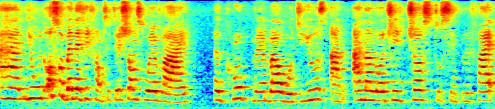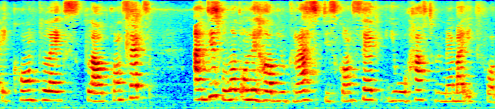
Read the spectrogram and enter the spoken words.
And you would also benefit from situations whereby a group member would use an analogy just to simplify a complex cloud concept. And this will not only help you grasp this concept, you will have to remember it for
